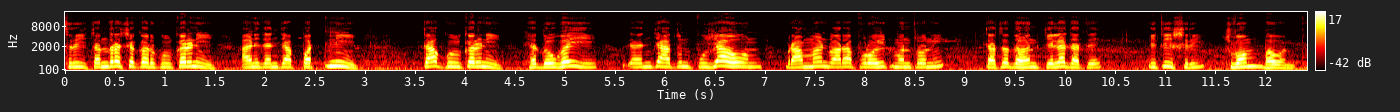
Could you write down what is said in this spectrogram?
श्री चंद्रशेखर कुलकर्णी आणि त्यांच्या पत्नी त्या कुलकर्णी हे दोघंही त्यांच्या हातून पूजा होऊन ब्राह्मणद्वारा पुरोहित मंत्रोनी त्याचं दहन केल्या जाते. इति श्री शुभम भवंतु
